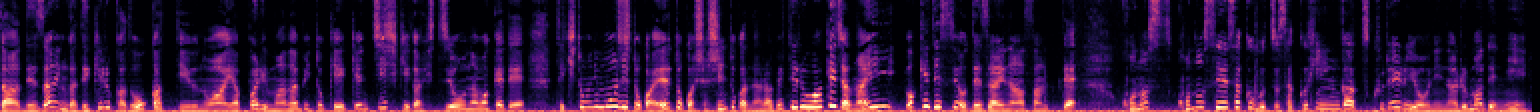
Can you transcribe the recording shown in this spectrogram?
たデザインができるかどうかっていうのは、やっぱり学びと経験知識が必要なわけで、適当に文字とか絵とか写真とか並べてるわけじゃないわけですよ、デザイナーさんって。この、この制作物、作品が作れるようになるまでに、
